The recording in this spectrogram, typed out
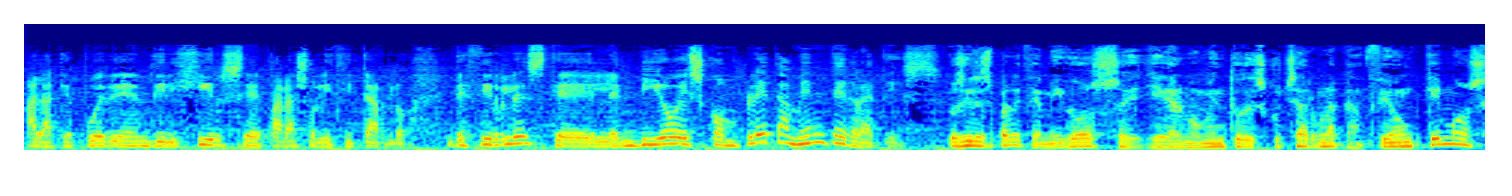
a la que pueden dirigirse para solicitarlo. Decirles que el envío es completamente gratis. Pues si les parece amigos, eh, llega el momento de escuchar una canción que hemos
